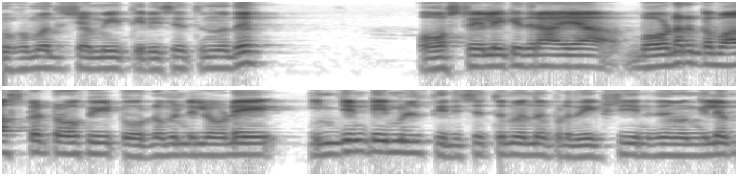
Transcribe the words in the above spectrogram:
മുഹമ്മദ് ഷമി തിരിച്ചെത്തുന്നത്. ഓസ്ട്രേലിയക്കെതിരായ ബോർഡർ ഗവാസ്കർ ട്രോഫി ടൂർണമെന്റിലൂടെ ഇന്ത്യൻ ടീമിൽ തിരിച്ചെത്തുമെന്ന് പ്രതീക്ഷിച്ചിരുന്നുവെങ്കിലും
